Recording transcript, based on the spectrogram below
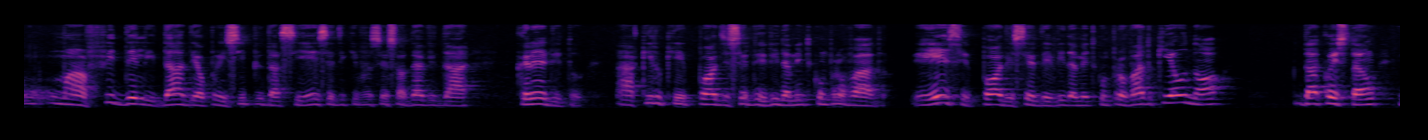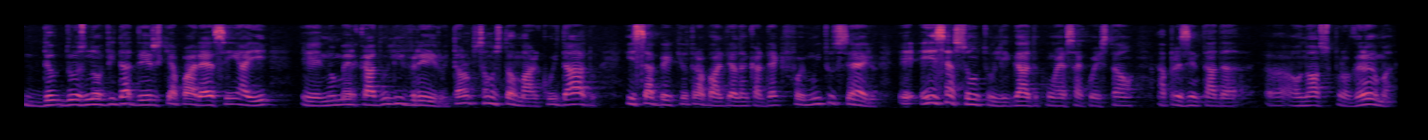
uma fidelidade ao princípio da ciência de que você só deve dar crédito àquilo que pode ser devidamente comprovado. Esse pode ser devidamente comprovado, que é o nó da questão do, dos novidadeiros que aparecem aí eh, no mercado livreiro. Então nós precisamos tomar cuidado e saber que o trabalho de Allan Kardec foi muito sério. Esse assunto ligado com essa questão apresentada ah, ao nosso programa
